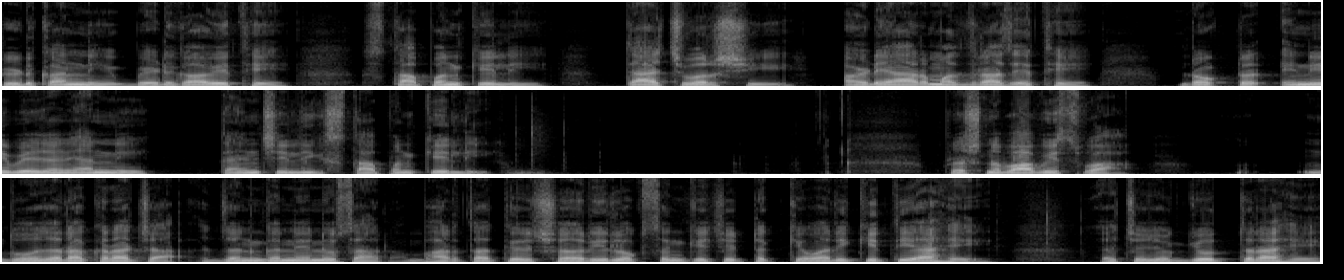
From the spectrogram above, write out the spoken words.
टिळकांनी बेडगाव येथे स्थापन केली. त्याच वर्षी अड्यार मद्रास येथे डॉक्टर एनी बेजन यांनी त्यांची लीग स्थापन केली. प्रश्न बावीसवा दोन हजार अकराच्या जनगणनेनुसार भारतातील शहरी लोकसंख्येची टक्केवारी किती आहे? याचे योग्य उत्तर आहे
